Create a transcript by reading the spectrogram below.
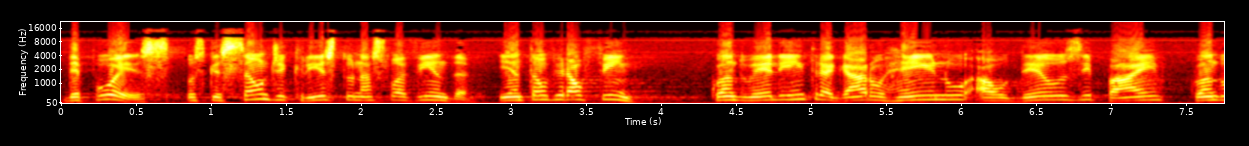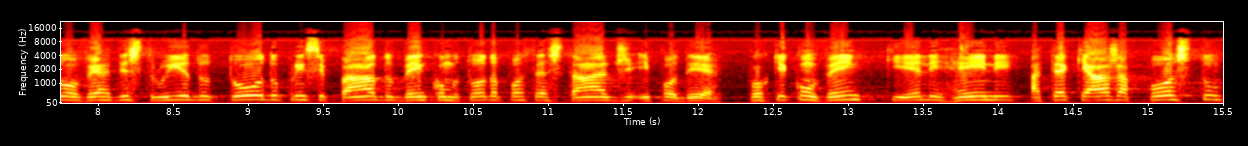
depois os que são de Cristo na sua vinda, e então virá o fim quando ele entregar o reino ao Deus e Pai, quando houver destruído todo o principado, bem como toda potestade e poder, porque convém que ele reine até que haja posto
